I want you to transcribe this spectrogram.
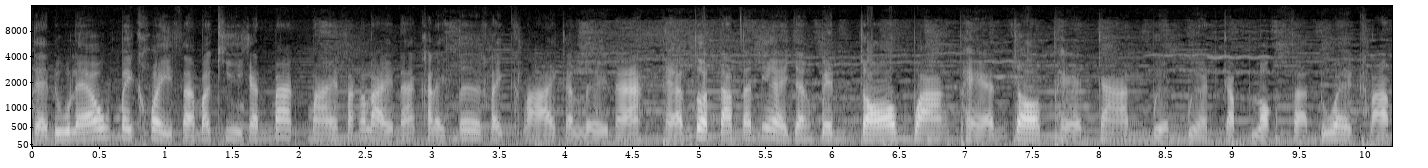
แต่ดูแล้วไม่ค่อยสามัคคีกันมากมายสักเท่าไหร่นะคาแรคเตอร์คล้ายๆ กันเลยนะ แถมตัวดำนั้นเนี่ยยังเป็นจอมวางแผนจอมแผนการเหมือนเหมือนกับล็อกซะด้วยครับ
